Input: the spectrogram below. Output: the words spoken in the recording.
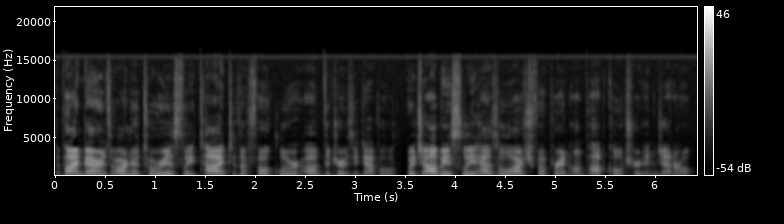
the Pine Barrens are notoriously tied to the folklore of the Jersey Devil, which obviously has a large footprint on pop culture in general.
